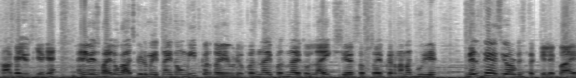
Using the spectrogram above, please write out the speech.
कहाँ का यूज़ किया गया एनीवेज भाई लोग, आज के वीडियो में इतना ही था। उम्मीद करता हूँ ये वीडियो पसंद आई, पसंद आए तो लाइक शेयर सब्सक्राइब करना मत भूलिए। मिलते हैं इसी और तक के लिए। बाय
